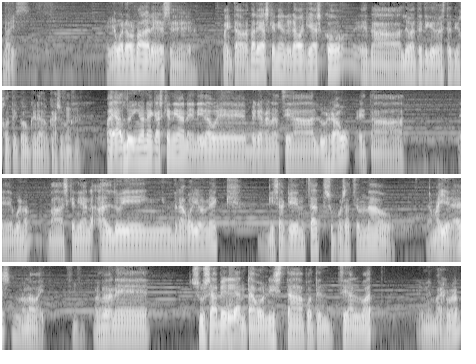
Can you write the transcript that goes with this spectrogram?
bai. Baina, bueno, hor badare, ez? E, baita, hor dare azkenean erabaki asko, eta alde batetik edo bestetik joteko aukera daukazu. Mhm. Bai, aldu inonek azkenean, e, nahi daue bere ganatzea lurra hau, eta, e, bueno, ba, azkenean alduin dragoi honek gizakientzat suposatzen da, amaiera, ez? Nola bai. Orduan, e, Susa bere antagonista potentzial bat, hemen barruan,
